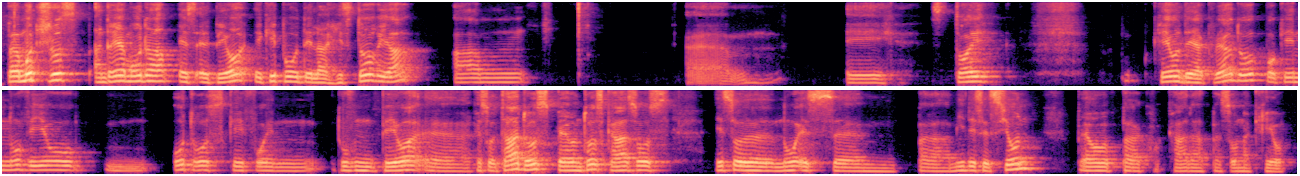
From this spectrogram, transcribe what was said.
Para muchos, Andrea Moda es el peor equipo de la historia. estoy, creo, de acuerdo porque no veo mm, otros que fueron, tuvieron peor eh, resultados, pero en todos casos eso no es em, para mi decisión, pero para cada persona creo.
